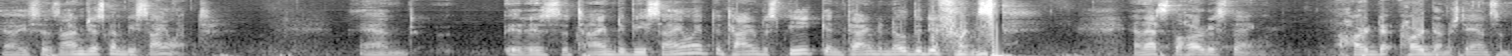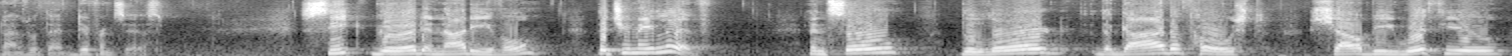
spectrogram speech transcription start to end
Uh, he says, I'm just going to be silent. And it is the time to be silent, the time to speak, and time to know the difference. and that's the hardest thing. Hard to, hard to understand sometimes what that difference is. Seek good and not evil, that you may live. And so the Lord, the God of hosts, shall be with you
